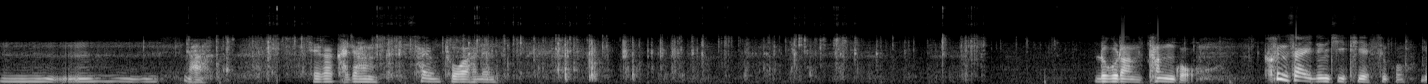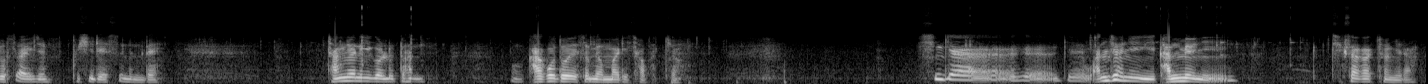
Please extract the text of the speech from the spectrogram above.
음, 아 제가 가장 사용 좋아하는 르그랑 탕고 큰 사이즈는 GT에 쓰고 요 사이즈는 부실에 쓰는데 작년에 이걸로 또한 어, 가고도에서 몇 마리 잡았죠. 신기하게 완전히 단면이 직사각형이라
